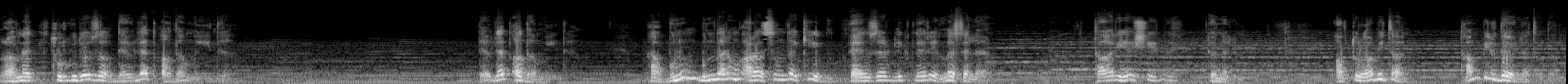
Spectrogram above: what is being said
Rahmetli Turgut Özal devlet adamıydı. Devlet adamıydı. Ha bunun bunların arasındaki benzerlikleri mesela tarihe şimdi dönelim. Abdülhamit Han tam bir devlet adamı.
